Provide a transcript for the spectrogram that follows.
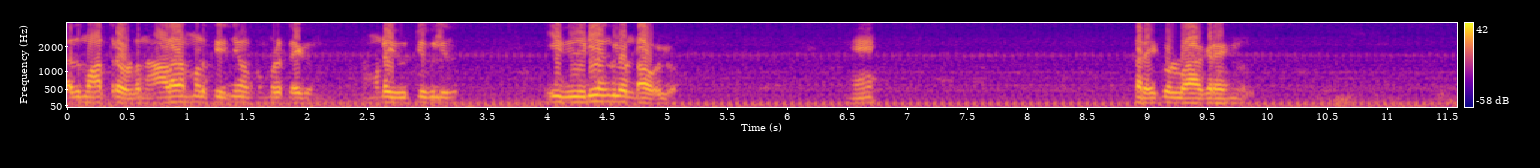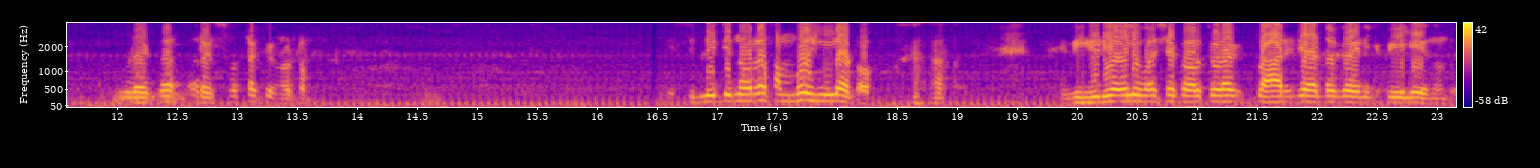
അത് മാത്രമേ ഉള്ളൂ. നാളെ നമ്മൾ തിരിഞ്ഞു നോക്കുമ്പോഴത്തേക്കും നമ്മുടെ യൂട്യൂബിൽ ഈ വീഡിയോ എങ്കിലും ഉണ്ടാവുമല്ലോ. ഏ? അത്രയൊക്കെയുള്ള ആഗ്രഹങ്ങൾ. ഇവിടെയൊക്കെ റിസോർട്ടൊക്കെ ഉണ്ട് കേട്ടോ. വിസിബിലിറ്റി എന്ന് പറഞ്ഞ സംഭവം ഇല്ല കേട്ടോ. വീഡിയോയിൽ പക്ഷെ കുറച്ചുകൂടെ ക്ലാരിറ്റി ആയിട്ടൊക്കെ എനിക്ക് ഫീൽ ചെയ്യുന്നുണ്ട്.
